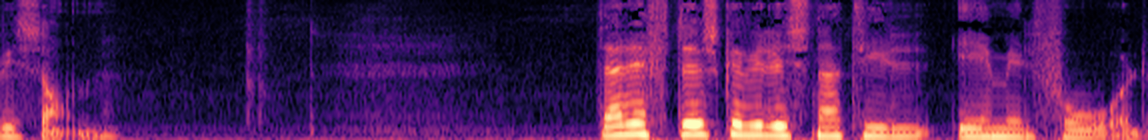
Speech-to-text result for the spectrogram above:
Robison. Därefter ska vi lyssna till Emil Ford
